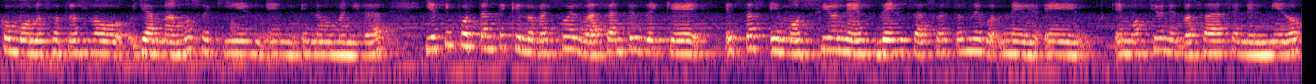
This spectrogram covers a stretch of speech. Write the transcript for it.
como nosotros lo llamamos aquí en, la humanidad, y es importante que lo resuelvas antes de que estas emociones densas o estas eh, emociones basadas en el miedo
